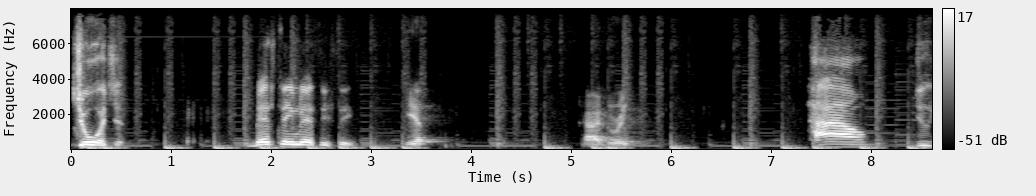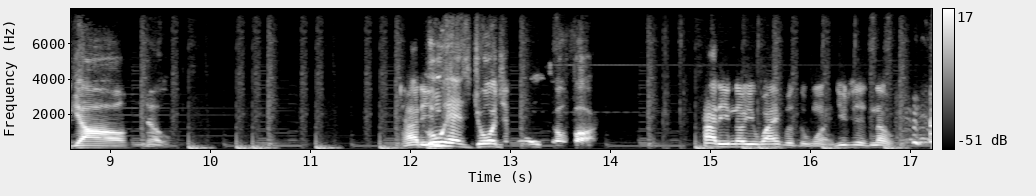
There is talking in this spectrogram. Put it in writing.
Georgia. Best team in SEC. Yep. I agree. How do y'all know? How do you Who has Georgia played so far? How do you know your wife was the one? You just know.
